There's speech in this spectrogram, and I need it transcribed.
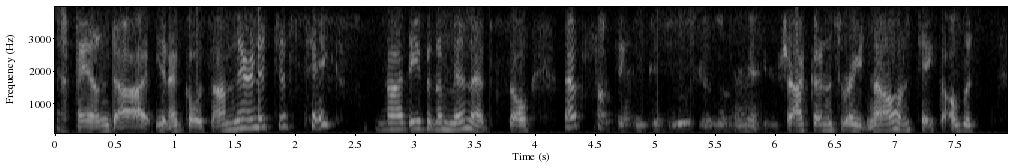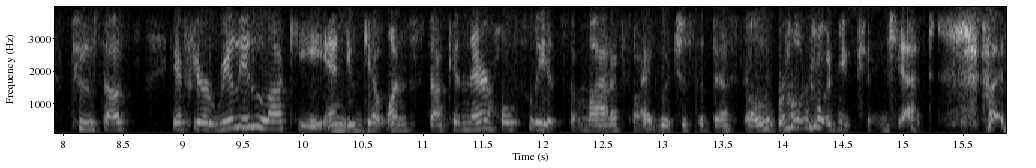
Yeah. and uh, you know, it goes on there, and it just takes not even a minute. So that's something you could do if you're looking at your shotguns right now, and take all the tubes out. If you're really lucky and you get one stuck in there, hopefully it's a modified, which is the best all around one you can get. But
